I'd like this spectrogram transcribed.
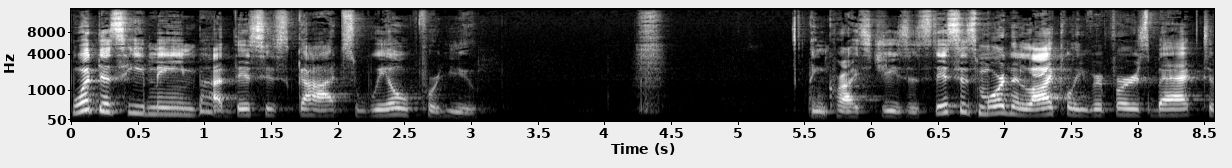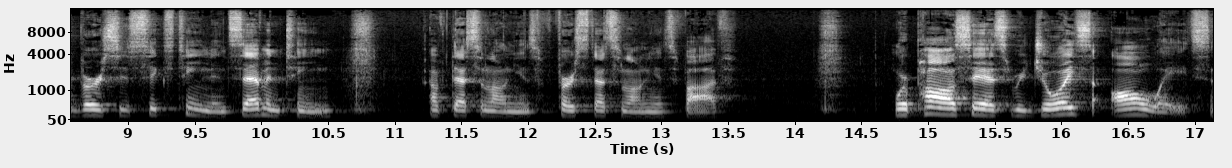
What does he mean by this is God's will for you in Christ Jesus? This is more than likely refers back to verses 16 and 17 of Thessalonians, 1 Thessalonians 5, where Paul says, Rejoice always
